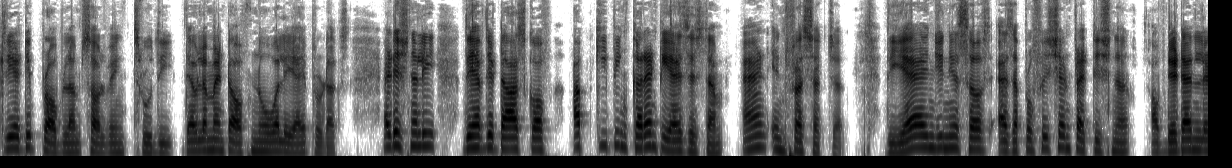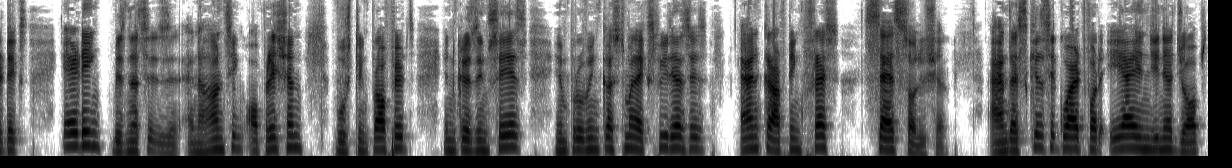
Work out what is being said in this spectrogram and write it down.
creative problem solving through the development of novel AI products. Additionally, they have the task of upkeeping current AI system and infrastructure. The AI engineer serves as a proficient practitioner of data analytics, aiding businesses in enhancing operation, boosting profits, increasing sales, improving customer experiences, and crafting fresh SaaS solutions and the skills required for AI engineer jobs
